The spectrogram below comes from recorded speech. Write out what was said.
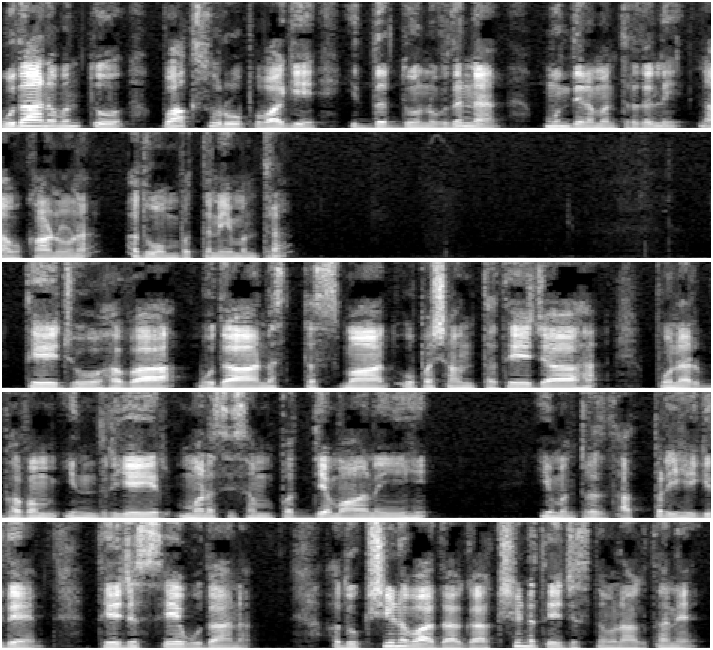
ಉದಾನವಂತೂ ವಾಕ್ಸ್ವರೂಪವಾಗಿ ಇದ್ದದ್ದು ಅನ್ನುವುದನ್ನು ಮುಂದಿನ ಮಂತ್ರದಲ್ಲಿ ನಾವು ಕಾಣೋಣ. ಅದು ಒಂಬತ್ತನೇ ಮಂತ್ರ. ತೇಜೋಹವಾ ಉದಾನಸ್ತಸ್ಮಾತ್ ಉಪಶಾಂತತೇಜಾ ಪುನರ್ಭವಂ ಇಂದ್ರಿಯೈರ್ ಮನಸ್ಸಿ ಸಂಪದ್ಯಮಾನೈ ಈ ಮಂತ್ರದ ತಾತ್ಪರ್ಯ ಹೀಗಿದೆ. ತೇಜಸ್ಸೇ ಉದಾನ. ಅದು ಕ್ಷೀಣವಾದಾಗ ಕ್ಷೀಣ ತೇಜಸ್ನವನಾಗ್ತಾನೆ.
